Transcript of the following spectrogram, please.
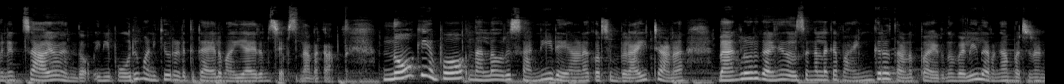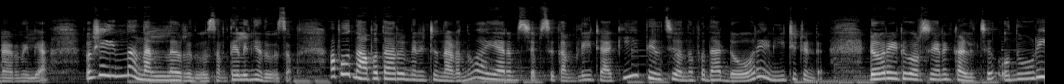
മിനിറ്റ്സ് ആയോ എന്തോ. ഇനിയിപ്പോൾ ഒരു മണിക്കൂർ എടുത്തിട്ടായാലും അയ്യായിരം സ്റ്റെപ്സ് നടക്കാം നോക്കിയപ്പോൾ നല്ല ഒരു സണ്ണി ഡേ ആണ് കുറച്ച് ബ്രൈറ്റ് ആണ്. ബാംഗ്ലൂർ കഴിഞ്ഞ ദിവസങ്ങളിലൊക്കെ ഭയങ്കര തണുപ്പായിരുന്നു വെളിയിൽ ഇറങ്ങാൻ പറ്റുന്നുണ്ടായിരുന്നില്ല. പക്ഷേ ഇന്ന് നല്ലൊരു ദിവസം തെളിഞ്ഞ ദിവസം. അപ്പോൾ നാൽപ്പത്താറ് മിനിറ്റ് നടന്നു അയ്യായിരം സ്റ്റെപ്സ് കംപ്ലീറ്റ് ആക്കി തിരിച്ചു വന്നപ്പോൾ ദാ ഡോറ എണീറ്റിട്ടുണ്ട്. ഡോറയിട്ട് കുറച്ച് നേരം കളിച്ച് ഒന്നുകൂടി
